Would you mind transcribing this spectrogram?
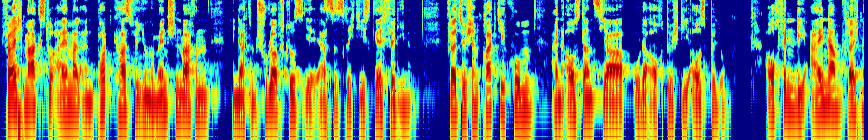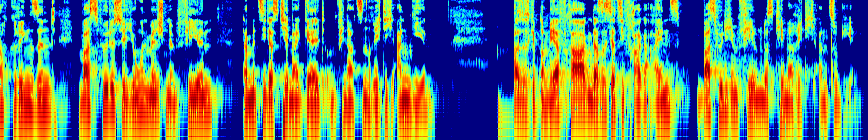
Vielleicht magst du einmal einen Podcast für junge Menschen machen, die nach dem Schulabschluss ihr erstes richtiges Geld verdienen. Vielleicht durch ein Praktikum, ein Auslandsjahr oder auch durch die Ausbildung. Auch wenn die Einnahmen vielleicht noch gering sind, was würdest du jungen Menschen empfehlen, damit sie das Thema Geld und Finanzen richtig angehen? Also es gibt noch mehr Fragen. Das ist jetzt die Frage eins. Was würde ich empfehlen, um das Thema richtig anzugehen?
